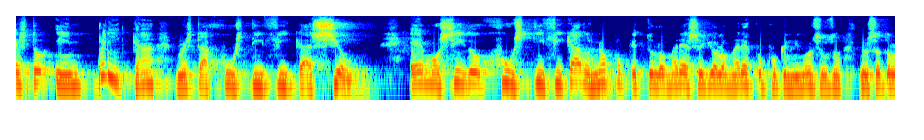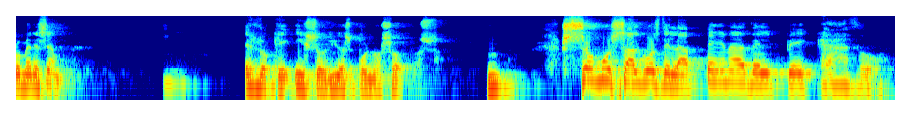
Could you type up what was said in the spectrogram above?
Esto implica nuestra justificación. Hemos sido justificados, no porque tú lo mereces, yo lo merezco, porque ninguno de nosotros lo merecemos. Es lo que hizo Dios por nosotros. ¿Mm? Somos salvos de la pena del pecado.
